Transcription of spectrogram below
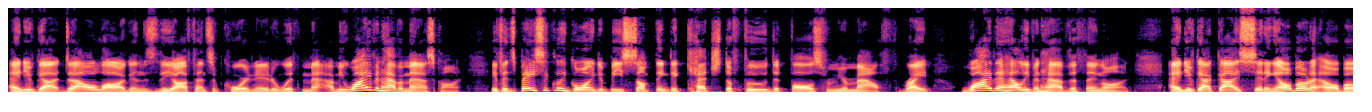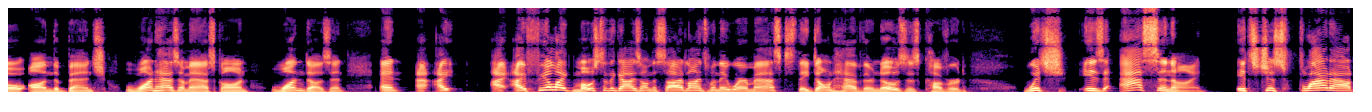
and you've got Dowell Loggins, the offensive coordinator, with ma- I mean, why even have a mask on? If it's basically going to be something to catch the food that falls from your mouth, right? Why the hell even have the thing on? And you've got guys sitting elbow to elbow on the bench. One has a mask on, one doesn't. And I, I, I feel like most of the guys on the sidelines, when they wear masks, they don't have their noses covered, which is asinine. It's just flat out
